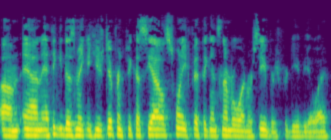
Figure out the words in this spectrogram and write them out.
Um, and I think it does make a huge difference because Seattle's 25th against number one receivers for DVOA.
